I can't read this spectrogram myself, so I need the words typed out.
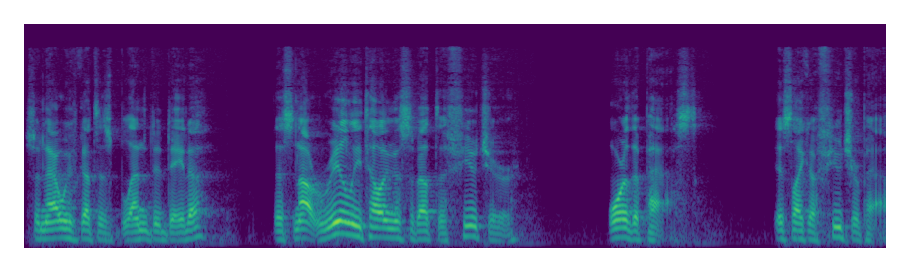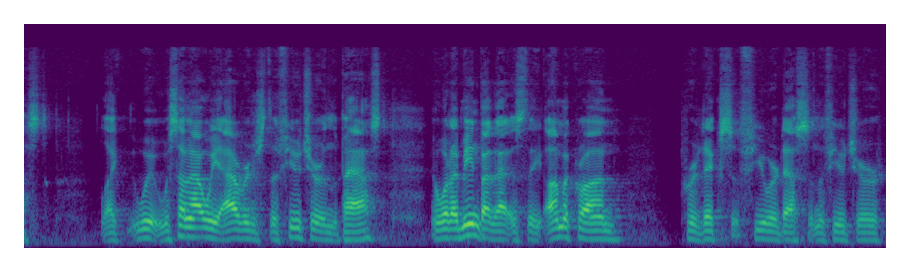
So now we've got this blended data that's not really telling us about the future or the past. It's like a future past. Like we, somehow we average the future and the past. And what I mean by that is the Omicron predicts fewer deaths in the future.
